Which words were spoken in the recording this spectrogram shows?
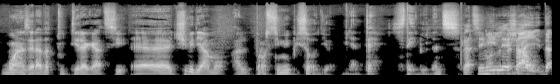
buona serata a tutti ragazzi. Eh, ci vediamo al prossimo episodio. Niente, stay Ludens. Grazie mille, ciao. Dai, da,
